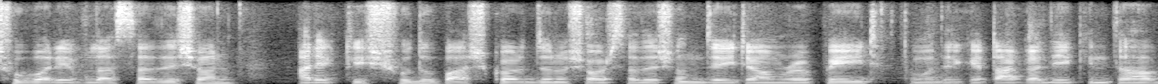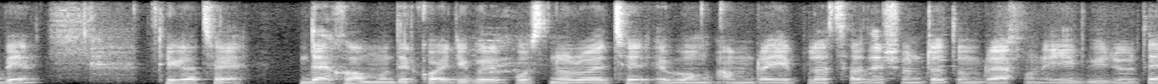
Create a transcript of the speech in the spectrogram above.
সুপার এ প্লাস সাজেশন আর একটি শুধু পাস করার জন্য শর্ট সাজেশন যেইটা আমরা পেইড তোমাদেরকে টাকা দিয়ে কিনতে হবে। ঠিক আছে? দেখো আমাদের কয়টি করে প্রশ্ন রয়েছে এবং আমরা এ প্লাস সাজেশনটা তোমরা এখন এই ভিডিওতে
